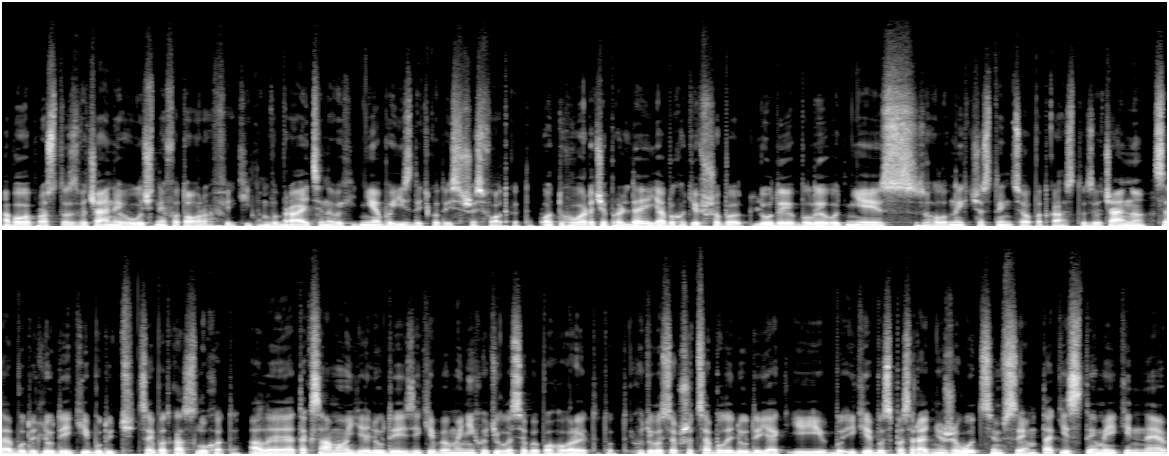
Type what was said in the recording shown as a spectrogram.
або ви просто звичайний вуличний фотограф, який там вибирається на вихідні або їздить кудись щось фоткати. От говорячи про людей, я би хотів, щоб люди були однією з головних частин цього подкасту. Звичайно, це будуть люди, які будуть цей подкаст слухати. Але так само є люди, з якими мені хотілося би поговорити тут. Хотілося б, щоб це були люди, як і які безпосередньо живуть цим всім, так і з тими, які не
